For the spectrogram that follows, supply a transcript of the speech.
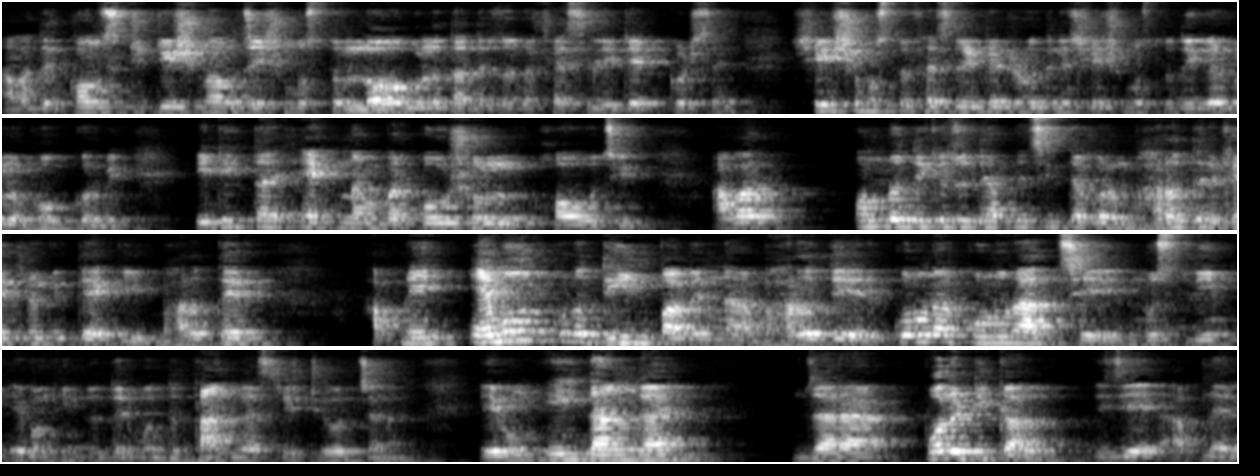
আমাদের কনস্টিটিউশনাল যে সমস্ত লগুলো তাদের জন্য ফ্যাসিলিটেট করছে, সেই সমস্ত ফ্যাসিলিটেটের অধীনে সেই সমস্ত অধিকারগুলো ভোগ করবে। এটি তার এক নাম্বার কৌশল হওয়া উচিত। আবার অন্যদিকে যদি আপনি চিন্তা করেন, ভারতের ক্ষেত্রেও কিন্তু একই। ভারতের আপনি এমন কোনো দিন পাবেন না, ভারতের কোনো না কোনো রাজ্যে মুসলিম এবং হিন্দুদের মধ্যে দাঙ্গা সৃষ্টি হচ্ছে না। এবং এই দাঙ্গায় যারা পলিটিক্যাল এই যে আপনার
